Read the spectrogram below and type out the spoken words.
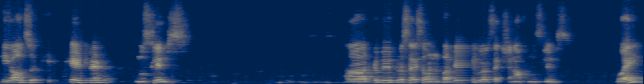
he also hated Muslims. Uh, to be precise, one particular section of Muslims. Why?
